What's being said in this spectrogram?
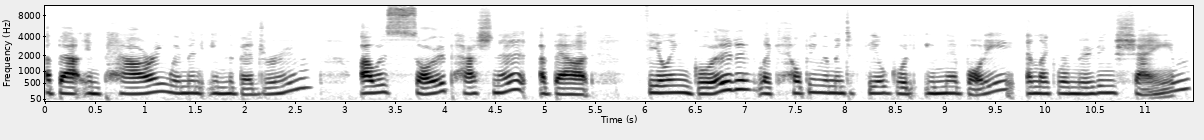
about empowering women in the bedroom. I was so passionate about feeling good, like helping women to feel good in their body and like removing shame.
